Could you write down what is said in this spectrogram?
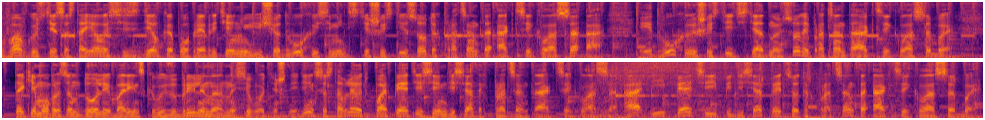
В августе состоялась сделка по приобретению еще 2,76% акций класса А и 2,61% акций класса Б. Таким образом, доли Боринского и Зубрилина на сегодняшний день составляют по 5,7% акций класса А и 5,55% акций класса Б.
